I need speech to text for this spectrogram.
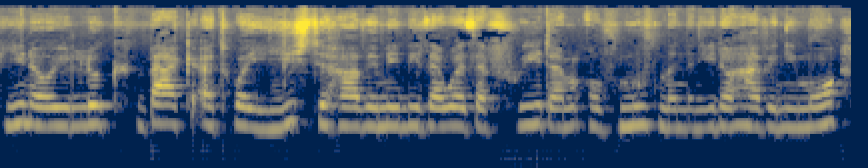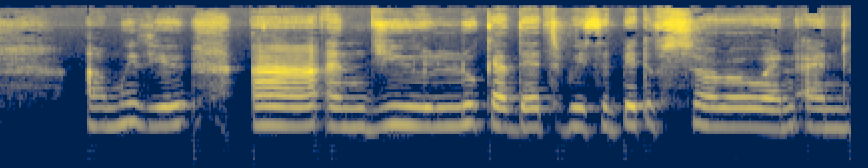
you know you look back at what you used to have and maybe there was a freedom of movement and you don't have anymore. I'm with you. Uh, and you look at that with a bit of sorrow and, and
